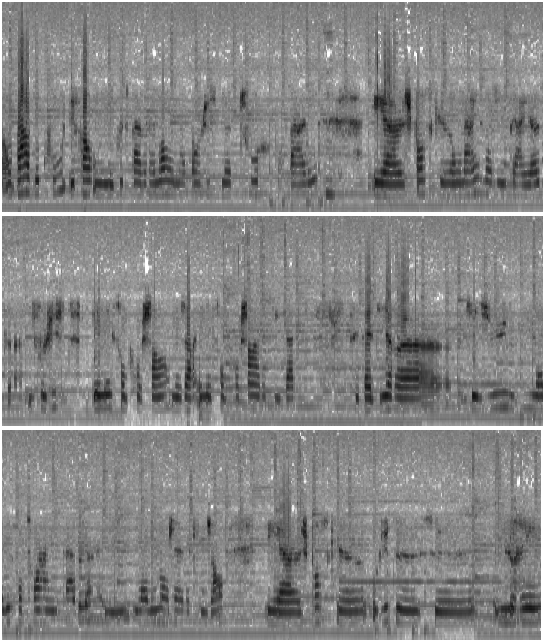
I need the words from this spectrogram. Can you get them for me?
on parle beaucoup. Des fois, on n'écoute pas vraiment. On attend juste notre tour pour parler. Mm. Et euh, je pense qu'on arrive dans une période, il faut juste aimer son prochain, mais genre aimer son prochain avec des actes. C'est-à-dire, euh, Jésus, lui, il allait s'asseoir à une table et il allait manger avec les gens. Et euh, je pense que au lieu de se murer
